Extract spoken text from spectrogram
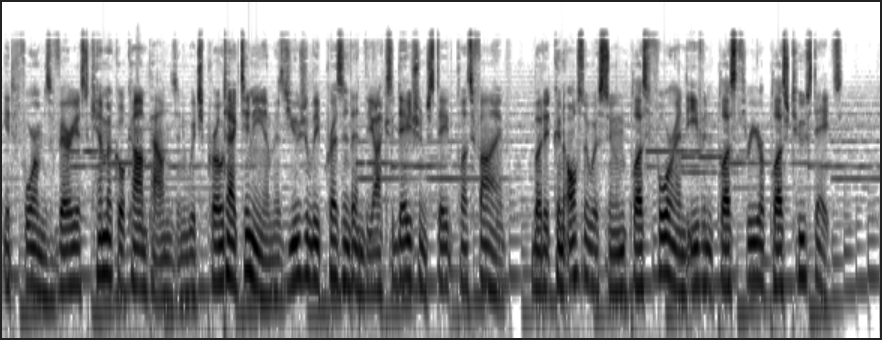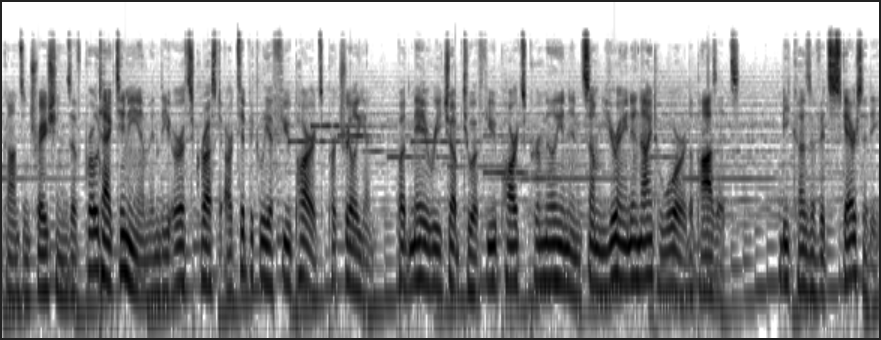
It forms various chemical compounds in which protactinium is usually present in the oxidation state plus 5, but it can also assume plus 4 and even plus 3 or plus 2 states. Concentrations of protactinium in the Earth's crust are typically a few parts per trillion, but may reach up to a few parts per million in some uraninite ore deposits. Because of its scarcity,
